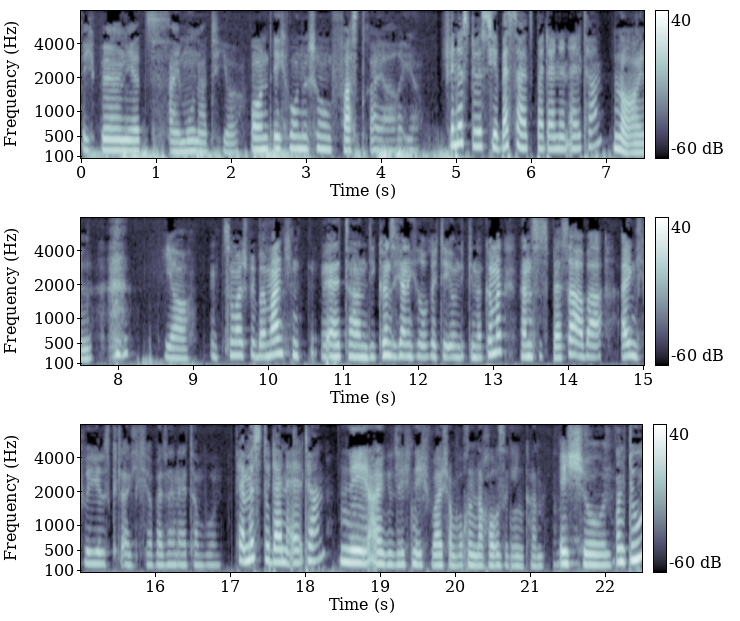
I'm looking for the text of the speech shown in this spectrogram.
Ich bin jetzt ein Monat hier. Und ich wohne schon fast drei Jahre hier. Findest du es hier besser als bei deinen Eltern? Nein. Ja. Zum Beispiel bei manchen Eltern, die können sich ja nicht so richtig um die Kinder kümmern, dann ist es besser, aber eigentlich will jedes Kind eigentlich ja bei seinen Eltern wohnen. Vermisst du deine Eltern? Nee, eigentlich nicht, weil ich am Wochenende nach Hause gehen kann. Ich schon. Und du?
